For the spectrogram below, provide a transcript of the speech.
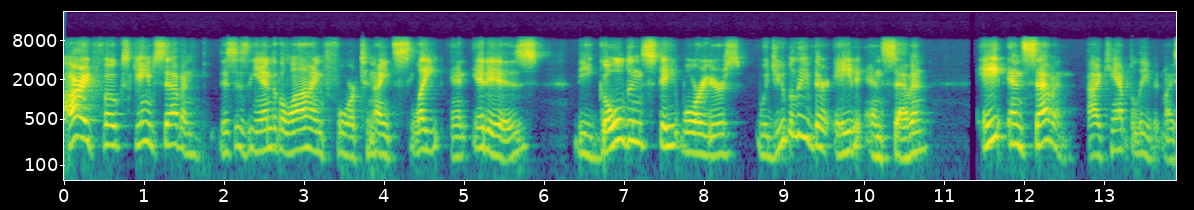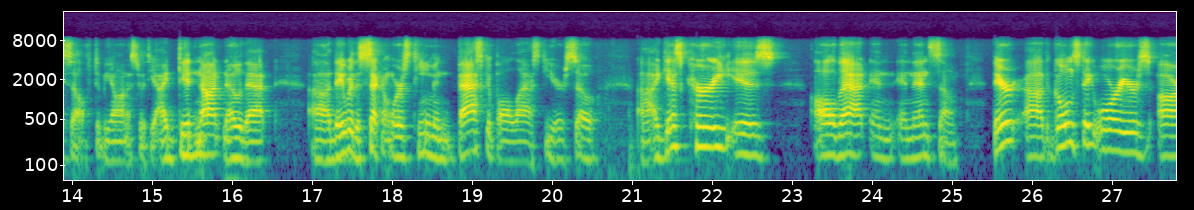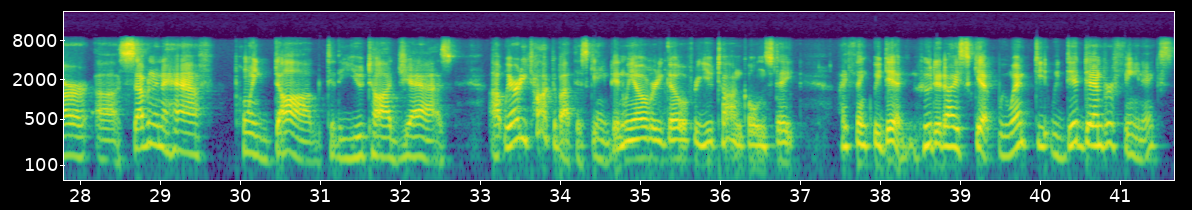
All right, folks, game seven. This is the end of the line for tonight's slate, and it is the Golden State Warriors. Would you believe they're eight and seven? Eight and seven. I can't believe it myself, to be honest with you. I did not know that. Uh, they were the second worst team in basketball last year. So uh, I guess Curry is all that and and then some. They're uh, the Golden State Warriors are uh, seven and a half point dog to the Utah Jazz. Uh, we already talked about this game, didn't we? Already go over Utah and Golden State. I think we did. Who did I skip? We went. We did Denver, Phoenix.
